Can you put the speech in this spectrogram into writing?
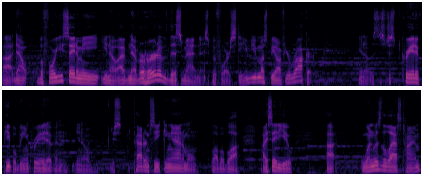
Uh, now, before you say to me, you know, I've never heard of this madness before, Steve, you must be off your rocker. You know, this is just creative people being creative and, you know, just pattern seeking animal, blah, blah, blah. I say to you, uh, when was the last time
